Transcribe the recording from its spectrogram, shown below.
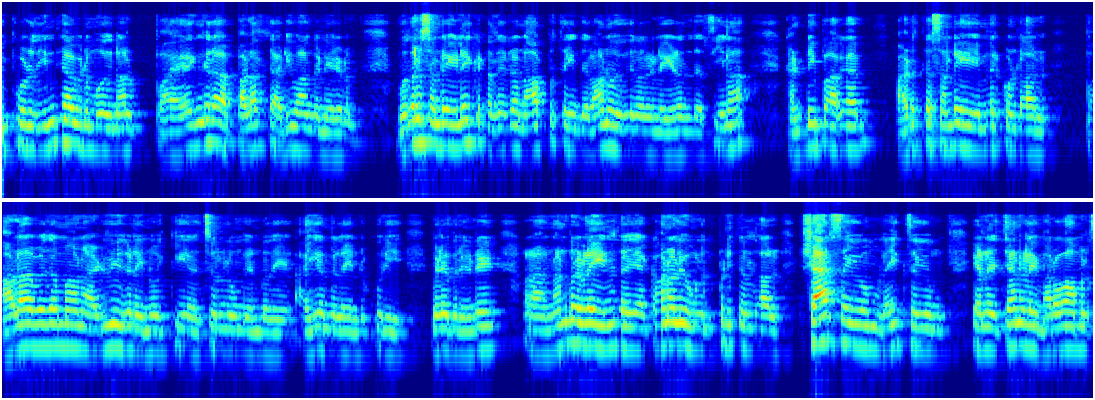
இப்பொழுது இந்தியாவிடம் மோதினால் பயங்கர பலத்த அடிவாங்க நேரிடும். முதல் சண்டையிலே கிட்டத்தட்ட நாற்பத்தைந்து இராணுவ வீரர்களை இழந்த சீனா கண்டிப்பாக அடுத்த சண்டையை மேற்கொண்டால் பல விதமான அழிவுகளை நோக்கி செல்லும் என்பதை ஐயமில்லை என்று கூறி விடைபெறுகிறேன். நண்பர்களை இந்த காணொலி உங்களுக்கு பிடித்திருந்தால் ஷேர் செய்யவும் லைக் செய்யும் எனது சேனலை மறவாமல்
